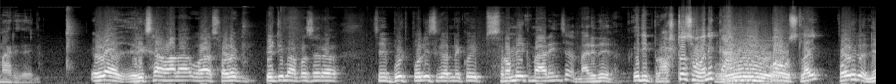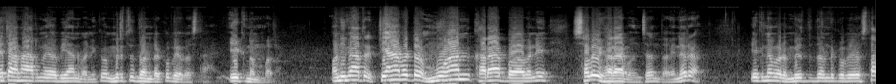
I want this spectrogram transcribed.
मारिँदैन। एउटा रिक्सावाला वा सडक पेटीमा बसेर चाहिँ बुट पोलिस गर्ने कोही श्रमिक मारिन्छ मारिँदैन। यदि भ्रष्ट छ भने। उसलाई? पहिलो नेता मार्ने अभियान भनेको मृत्युदण्डको व्यवस्था एक नम्बर। अनि मात्र त्यहाँबाट मुहान खराब भयो भने सबै खराब हुन्छ नि त होइन र? एक नम्बर मृत्युदण्डको व्यवस्था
